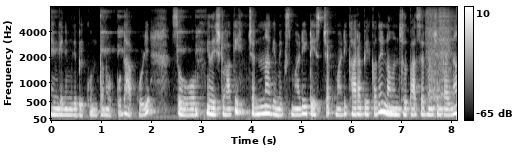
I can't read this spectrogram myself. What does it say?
ಹೇಗೆ ನಿಮಗೆ ಬೇಕು ಅಂತ ನೋಡ್ಕೊಂಡು ಹಾಕ್ಕೊಳ್ಳಿ. ಸೊ ಇದಿಷ್ಟು ಹಾಕಿ ಚೆನ್ನಾಗಿ ಮಿಕ್ಸ್ ಮಾಡಿ ಟೇಸ್ಟ್ ಚೆಕ್ ಮಾಡಿ. ಖಾರ ಬೇಕಾದರೆ ಇನ್ನೂ ಒಂದು ಸ್ವಲ್ಪ ಹಸಿರು ಮೆಣಸಿನ್ಕಾಯಿನ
